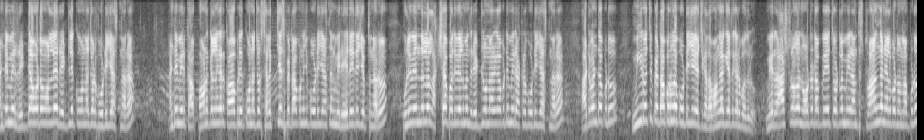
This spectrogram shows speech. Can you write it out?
అంటే మీరు రెడ్ అవ్వడం వల్లే రెడ్లు ఎక్కువ ఉన్న చోట పోటీ చేస్తున్నారా? అంటే మీరు పవన్ కళ్యాణ్ గారు కాపులు ఎక్కువ ఉన్న చోట సెలెక్ట్ చేసి పిఠాపురం నుంచి పోటీ చేస్తున్నారు మీరు ఏదైతే చెప్తున్నారో పులివెందుల్లో లక్షా పదివేల మంది రెడ్లు ఉన్నారు కాబట్టి మీరు అక్కడ పోటీ చేస్తున్నారు? అటువంటప్పుడు మీరు వచ్చి పిఠాపురంలో పోటీ చేయొచ్చు కదా వంగా గీత గారి బదులు. మీరు రాష్ట్రంలో నూట డెబ్బై చోట్ల మీరు అంత స్ట్రాంగ్గా నిలబడి ఉన్నప్పుడు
